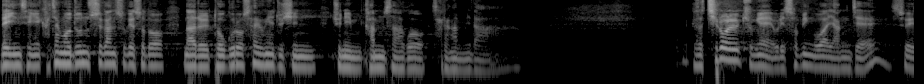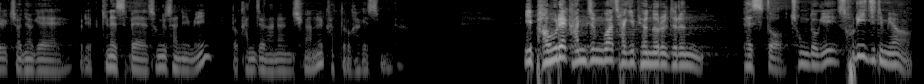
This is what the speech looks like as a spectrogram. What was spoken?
내 인생의 가장 어두운 시간 속에서도 나를 도구로 사용해 주신 주님 감사하고 사랑합니다. 그래서 7월 중에 우리 소빙고와 양재 수요일 저녁에 우리 기네스베 성교사님이 또 간증하는 시간을 갖도록 하겠습니다. 이 바울의 간증과 자기 변호를 들은 베스도 총독이 소리 지르며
